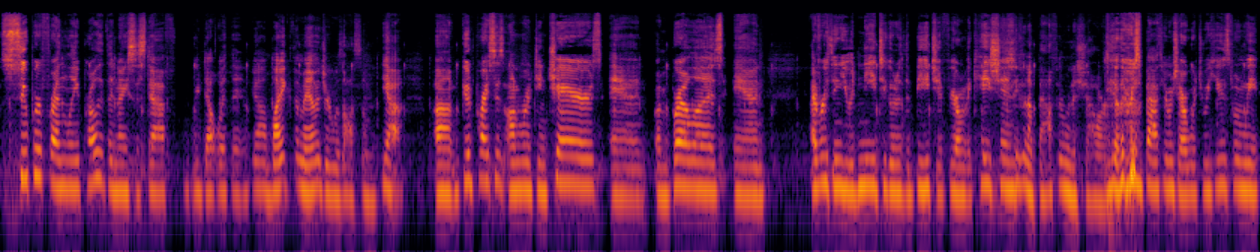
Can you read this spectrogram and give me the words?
super friendly, probably the nicest staff we dealt with in Yeah, Mike, the manager, was awesome. yeah. Um, good prices on renting chairs and umbrellas and everything you would need to go to the beach if you're on vacation. There's even a bathroom and a shower. Yeah, there was a bathroom and shower, which we used when we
